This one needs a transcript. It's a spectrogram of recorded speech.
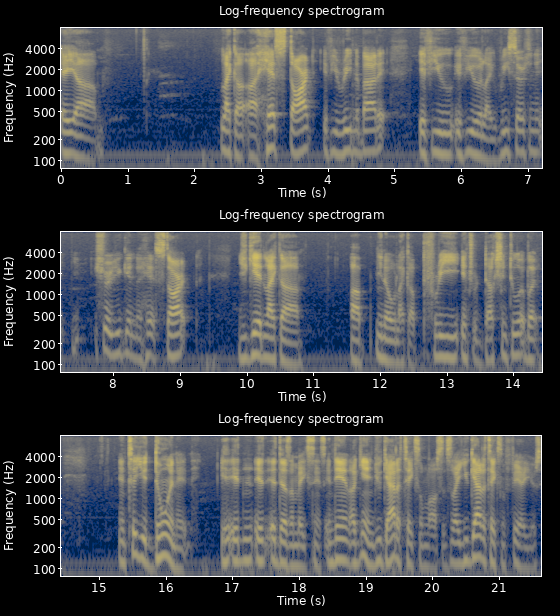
a um like a, a head start if you're reading about it if you if you're like researching it sure you're getting a head start you get like a a you know like a pre introduction to it but until you're doing it it, it it doesn't make sense. And then again, you got to take some losses. Like you got to take some failures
